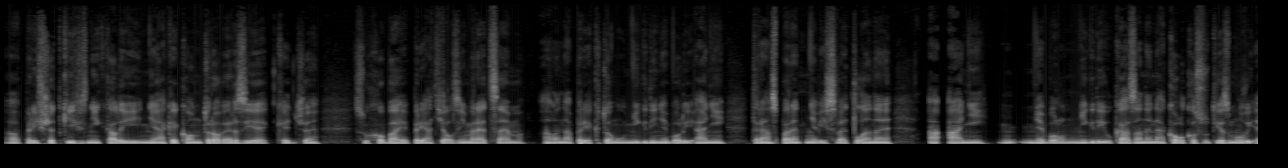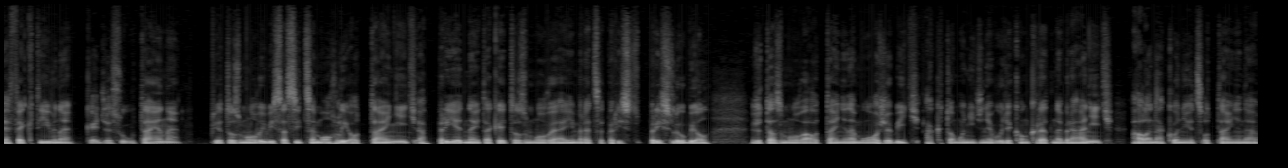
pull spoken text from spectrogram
pri všetkých vznikali nejaké kontroverzie, keďže Suchoba je priateľ s Imrecem, ale napriek tomu nikdy neboli ani transparentne vysvetlené a ani nebol nikdy ukázané, nakoľko sú tie zmluvy efektívne, keďže sú utajené. Tieto zmluvy by sa síce mohli odtajniť a pri jednej takejto zmluve aj Imrece prislúbil, že tá zmluva odtajnená môže byť, ak tomu nič nebude konkrétne brániť, ale nakoniec odtajnená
